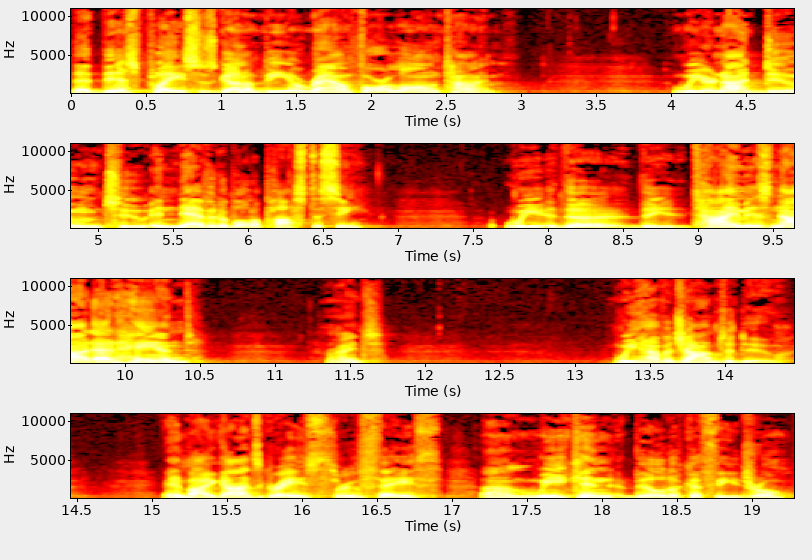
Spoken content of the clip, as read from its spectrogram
that this place is going to be around for a long time. We are not doomed to inevitable apostasy. We, the, the time is not at hand, right? We have a job to do. And by God's grace, through faith, um, we can build a cathedral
